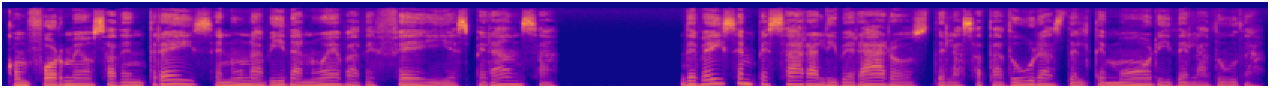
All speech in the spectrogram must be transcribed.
conforme os adentréis en una vida nueva de fe y esperanza, debéis empezar a liberaros de las ataduras del temor y de la duda.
